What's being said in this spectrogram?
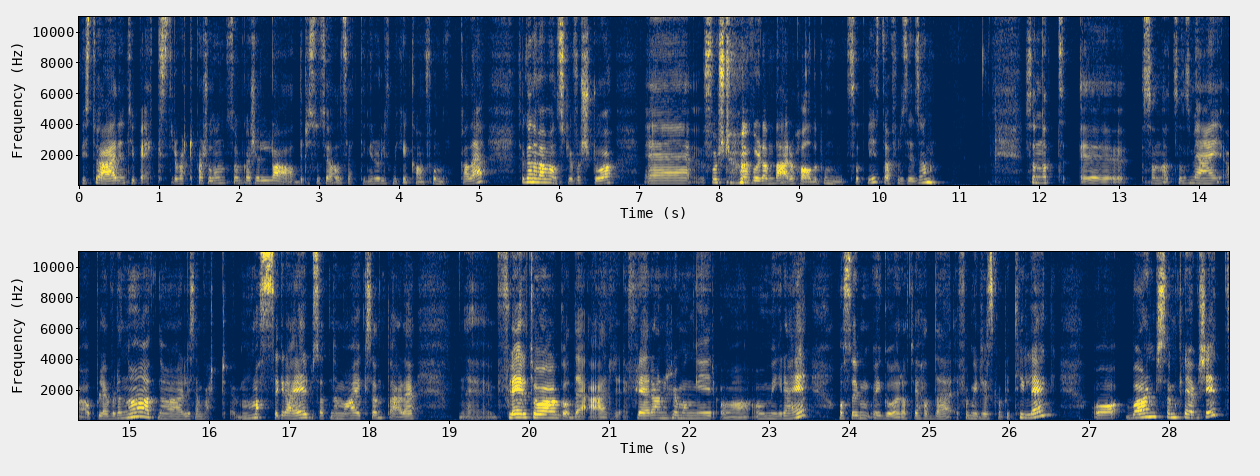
Hvis du er en type ekstrovert person som kanskje lader sosiale settinger og liksom ikke kan få nok av det, så kan det være vanskelig å forstå, eh, forstå hvordan det er å ha det på motsatt vis, da, for å si det sånn. Sånn at, uh, sånn at, sånn som jeg opplever det nå, at nå har det liksom vært masse greier på 17. mai. ikke sant? Da er det uh, flere tog, og det er flere arrangementer og, og mye greier. Også i, i, går at vi hadde familieselskap i tillegg. Og barn som krever sitt.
